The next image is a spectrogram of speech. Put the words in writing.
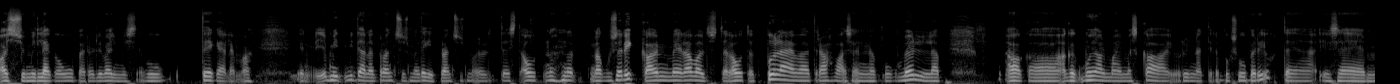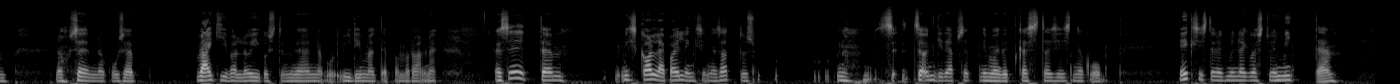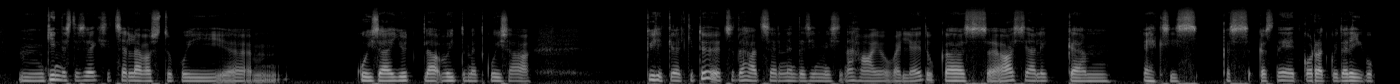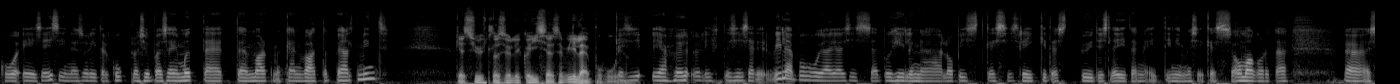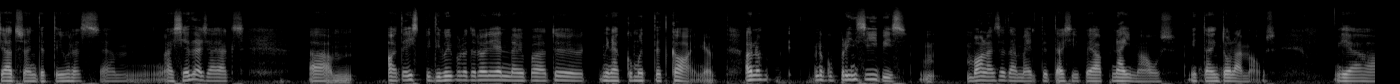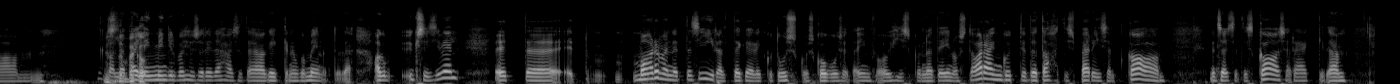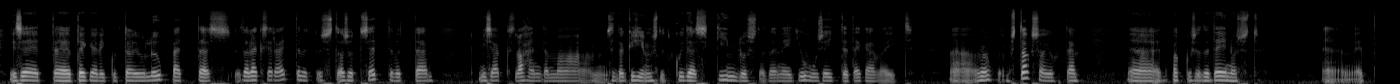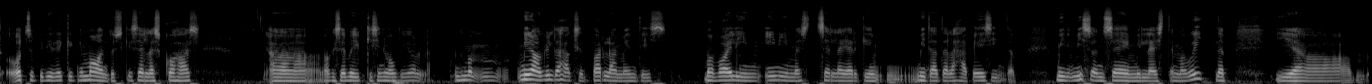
asju, millega Uber oli valmis nagu tegelema. ja, mida nad Prantsusmaal tegid, Prantsusmaal olid tõesti aut-, noh, nagu seal ikka on, meeleavaldustel autod põlevad, rahvas on nagu möllab, aga, aga mujal maailmas ka ju rünnati lõpuks Uberi juhte ja, ja see noh, see on nagu see vägivalla õigustamine on nagu ülimalt ebamoraalne. ja see, et ähm, miks Kalle Palling sinna sattus, noh, see ongi täpselt niimoodi, et kas ta siis nagu eksis ta nüüd millegi vastu või mitte mm,. kindlasti sa eksid selle vastu, kui, ähm, kui sa ei ütle või ütleme, et kui sa küsid kelleltki tööd, sa tahad seal nende silmis näha ju välja edukas, asjalik ähm, ehk siis kas, kas need korrad, kui ta Riigikogu ees esines, oli tal kuklas juba see mõte, et Mark McCann vaatab pealt mind kes ühtlasi oli ka ise see vilepuhuja. jah, oli ühtlasi ise vilepuhuja ja siis see põhiline lobist, kes siis riikidest püüdis leida neid inimesi, kes omakorda äh, seadusandjate juures ähm, asja edasi ajaks ähm,. Aga teistpidi võib-olla tal oli enne juba töömineku mõtted ka onju, aga noh, nagu printsiibis ma olen seda meelt, et asi peab näima aus, mitte ainult olema aus. Ja Kalle Palling väga... mingil põhjusel ei taha seda kõike nagu meenutada, aga üks asi veel, et, et ma arvan, et ta siiralt tegelikult uskus kogu seda infoühiskonna teenuste arengut ja ta tahtis päriselt ka nendes asjades kaasa rääkida. Ja see, et tegelikult ta ju lõpetas, ta läks eraettevõtlusest, asutas ettevõtte, mis hakkas lahendama seda küsimust, et kuidas kindlustada neid juhusõite tegevaid noh, põhimõtteliselt taksojuhte, pakkus seda teenust. et otsapidi ta ikkagi maanduski selles kohas aga see võibki sinu huvi olla. mina küll tahaks, et parlamendis ma valin inimest selle järgi, mida ta läheb ja esindab, mis on see, mille eest tema võitleb ja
